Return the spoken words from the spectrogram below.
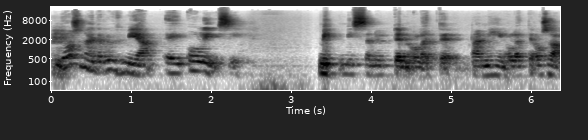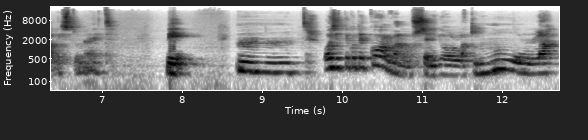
jos näitä ryhmiä ei olisi, mi- missä nyt olette tai mihin olette osallistuneet, niin mm, olisitteko te korvannut sen jollakin muulla,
